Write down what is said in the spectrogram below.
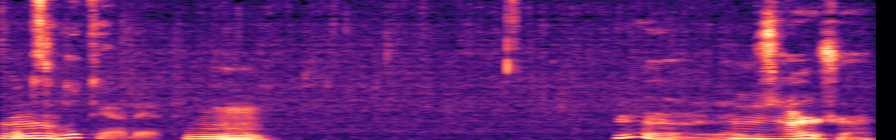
Let's hmm. look at it. Hmm. Yeah, yeah tire hmm. track.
